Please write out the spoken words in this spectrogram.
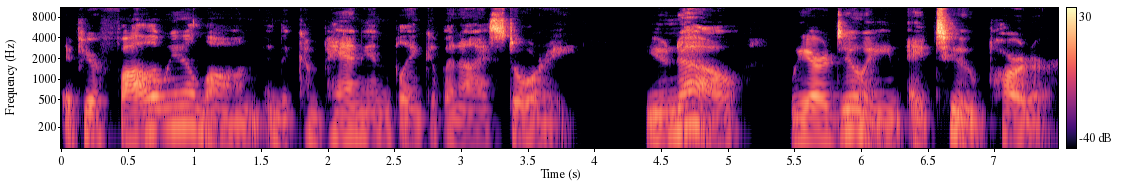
If you're following along in the companion blink of an eye story, you know we are doing a two parter,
